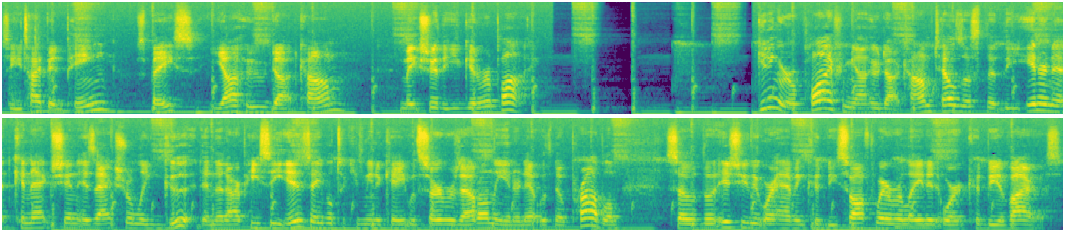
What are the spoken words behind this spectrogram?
So you type in ping space yahoo.com, make sure that you get a reply. Getting a reply from yahoo.com tells us that the internet connection is actually good and that our PC is able to communicate with servers out on the internet with no problem. So the issue that we're having could be software related or it could be a virus.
